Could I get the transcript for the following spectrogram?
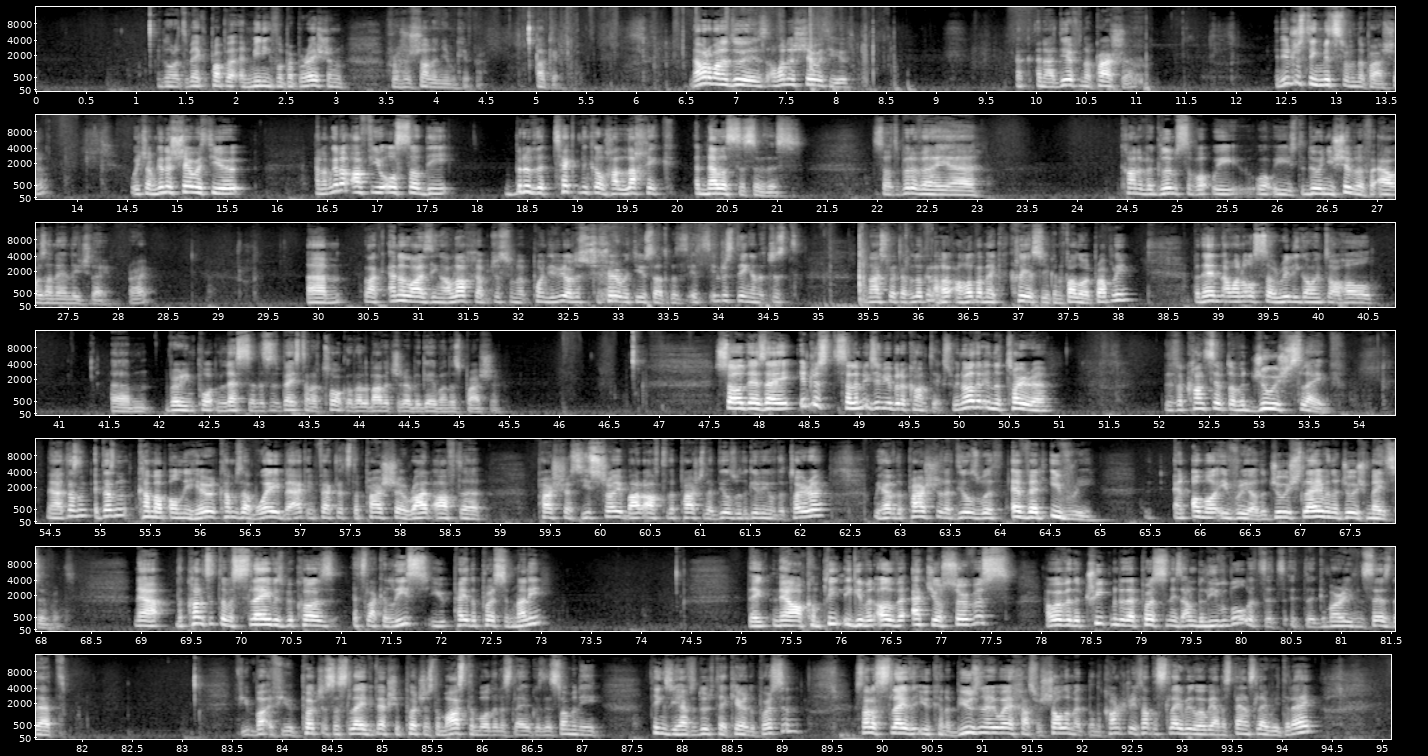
in order to make proper and meaningful preparation for Rosh Hashanah and Yom Kippur. Okay. Now what I want to do is I want to share with you an idea from the Parsha, an interesting mitzvah from the Parsha, which I'm going to share with you, and I'm going to offer you also the bit of the technical halachic analysis of this. So it's a bit of a uh, kind of a glimpse of what we what we used to do in yeshiva for hours on end each day, right? Um, like analyzing halacha just from a point of view. I'll just share it with you, so because it's interesting and it's just a nice way to have a look at. it. I hope I make it clear so you can follow it properly. But then I want to also really go into a whole um, very important lesson. This is based on a talk that the Lubavitcher Rebbe gave on this parsha. So there's a interest. So let me give you a bit of context. We know that in the Torah, there's a concept of a Jewish slave. Now it doesn't it doesn't come up only here. It comes up way back. In fact, it's the parsha right after Parshas Yisro, right after the parsha that deals with the giving of the Torah. We have the parsha that deals with Eved Ivri and Oma Ivriya, the Jewish slave and the Jewish maidservant. Now, the concept of a slave is because it's like a lease. You pay the person money. They now are completely given over at your service. However, the treatment of that person is unbelievable. It's, it's, it, the Gemara even says that if you buy, if you purchase a slave, you've actually purchased a master more than a slave because there's so many things you have to do to take care of the person. It's not a slave that you can abuse in any way. Chas v'sholem. On the contrary, it's not the slavery the way we understand slavery today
